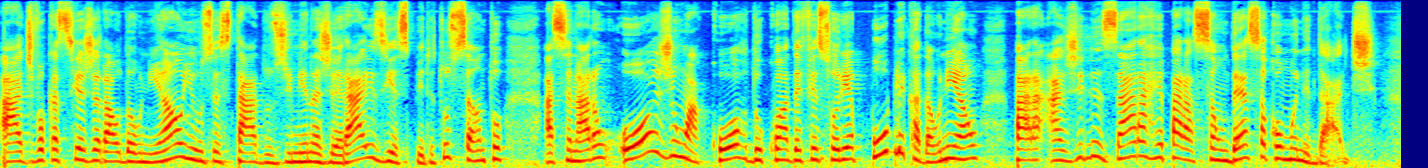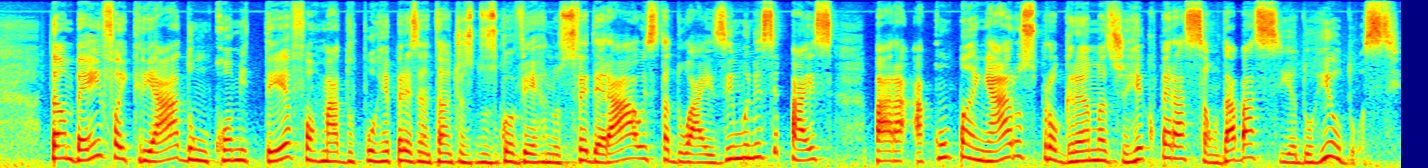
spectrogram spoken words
A Advocacia Geral da União e os estados de Minas Gerais e Espírito Santo assinaram hoje um acordo com a Defensoria Pública da União para agilizar a reparação dessa comunidade. Também foi criado um comitê formado por representantes dos governos federal, estaduais e municipais para acompanhar os programas de recuperação da bacia do Rio Doce.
